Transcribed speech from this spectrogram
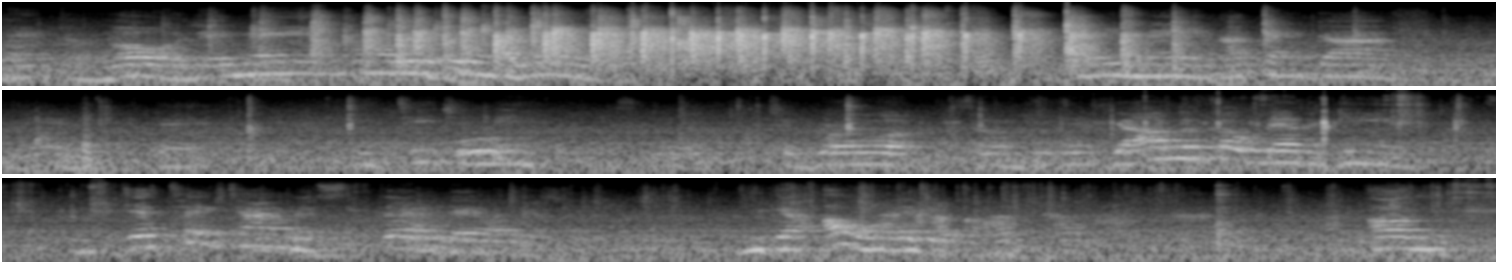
Thank the Lord. Amen. Come on, let's give him a hand. Amen. I thank God that He teaching me to grow up. So y'all look over that again. Just take time and study that. You got, oh, okay. Um, well, I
